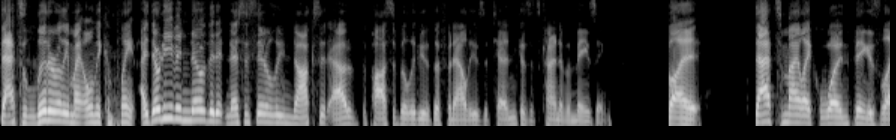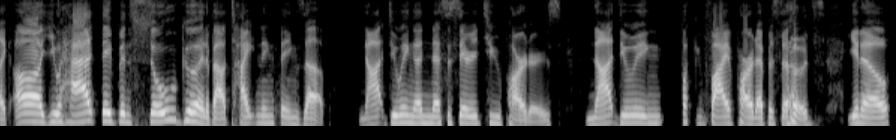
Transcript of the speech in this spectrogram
That's literally my only complaint. I don't even know that it necessarily knocks it out of the possibility that the finale is a 10 because it's kind of amazing. But that's my like one thing is like, oh, you had they've been so good about tightening things up, not doing unnecessary two-parters, not doing fucking five-part episodes, you know,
